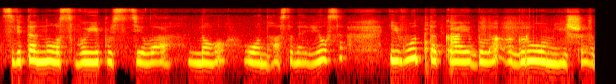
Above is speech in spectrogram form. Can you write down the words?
Цветонос выпустила, но он остановился. И вот такая была огромнейшая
